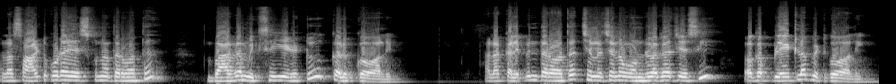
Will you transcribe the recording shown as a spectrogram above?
అలా సాల్ట్ కూడా వేసుకున్న తర్వాత బాగా మిక్స్ అయ్యేటట్టు కలుపుకోవాలి. అలా కలిపిన తర్వాత చిన్న చిన్న ఉండలుగా చేసి ఒక ప్లేట్లో పెట్టుకోవాలి.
